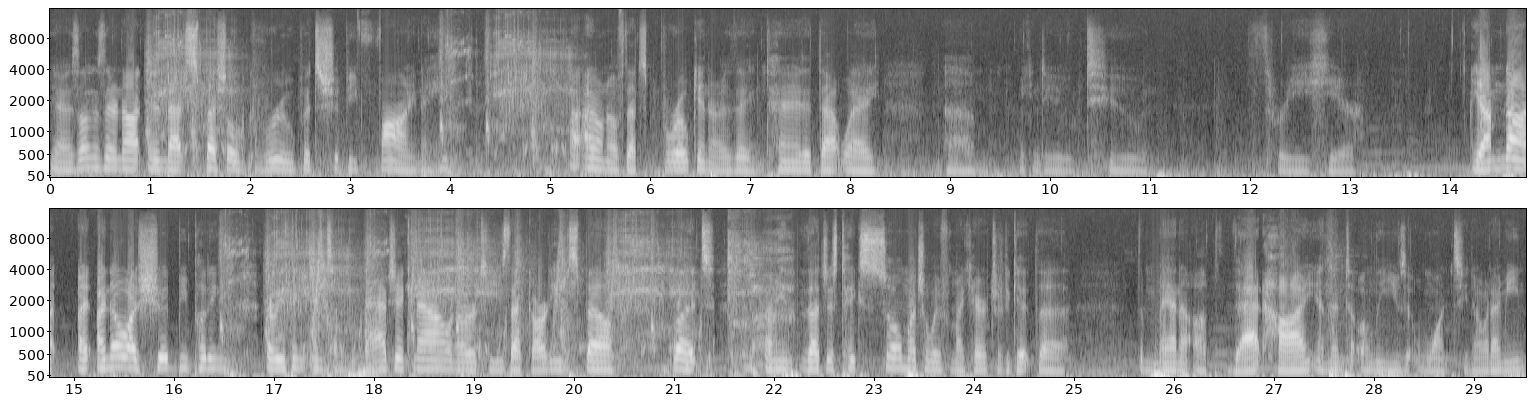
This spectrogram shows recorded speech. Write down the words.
Yeah, as long as they're not in that special group, it should be fine. I hate... I, I don't know if that's broken or they intended it that way. Um, we can do two and three here. Yeah, I'm not... I, I know I should be putting everything into magic now in order to use that guardian spell, but, I mean, that just takes so much away from my character to get the the mana up that high and then to only use it once, you know what I mean?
